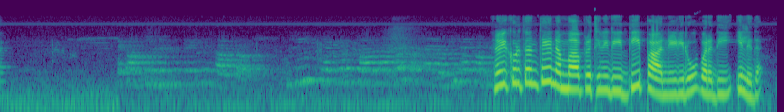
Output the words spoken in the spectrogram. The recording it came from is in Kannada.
ಈ ಕುರಿತಂತೆ ನಮ್ಮ ಪ್ರತಿನಿಧಿ ದೀಪಾ ನೀಡಿರೋ ವರದಿ ಇಲ್ಲಿದೆ.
